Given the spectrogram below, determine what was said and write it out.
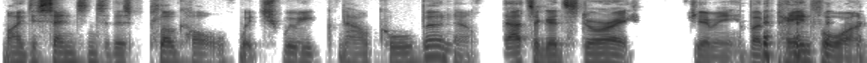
my descent into this plug hole which we now call burnout that's a good story Jimmy, but painful one.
